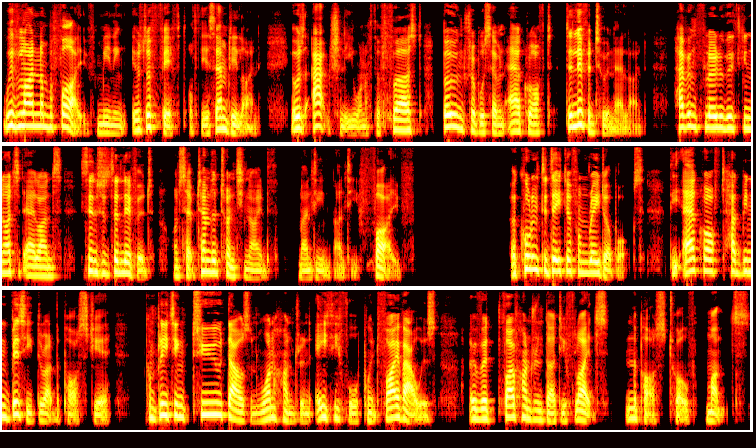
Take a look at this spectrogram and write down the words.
With line number 5, meaning it was the fifth of the assembly line, it was actually one of the first Boeing 777 aircraft delivered to an airline, having flown with United Airlines since it was delivered on September 29, 1995. According to data from Radarbox, the aircraft had been busy throughout the past year, completing 2,184.5 hours over 530 flights in the past 12 months.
